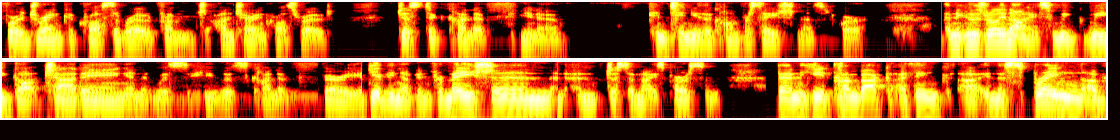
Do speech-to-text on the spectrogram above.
for a drink across the road from on Charing Cross Road, just to kind of, you know, continue the conversation, as it were and he was really nice. We we got chatting, and it was he was kind of very giving of information and, and just a nice person. Then he'd come back, I think, uh, in the spring of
